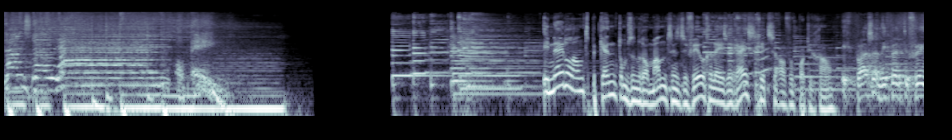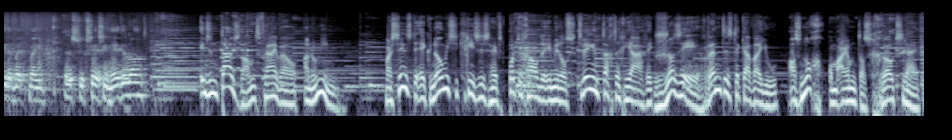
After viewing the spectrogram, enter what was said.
Langs de lijn op 1. In Nederland bekend om zijn romans en zijn veelgelezen reisgidsen over Portugal. Ik was en ik ben tevreden met mijn eh, succes in Nederland. In zijn thuisland vrijwel anoniem. Maar sinds de economische crisis heeft Portugal de inmiddels 82-jarige José Rentes de Cavallo alsnog omarmd als groot schrijver.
